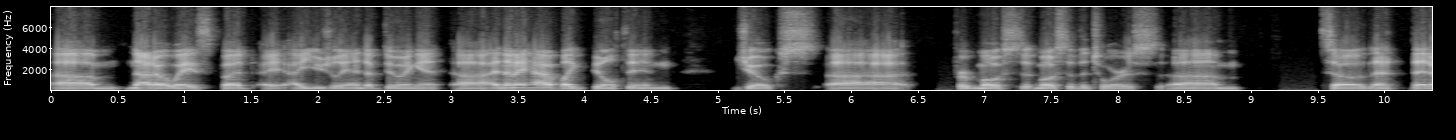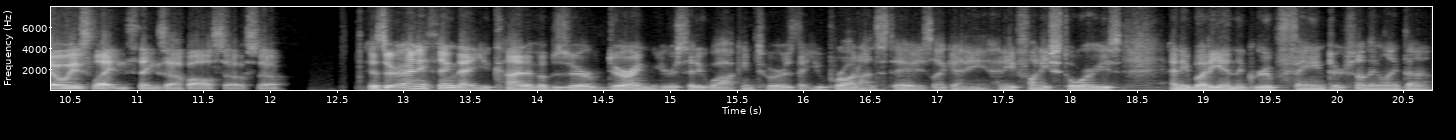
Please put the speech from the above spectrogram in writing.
um, not always but I, I, usually end up doing it uh, and then i have like built-in jokes uh, for most most of the tours um, so that that always lightens things up also so is there anything that you kind of observed during your city walking tours that you brought on stage? Like any any funny stories? Anybody in the group faint or something like that?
